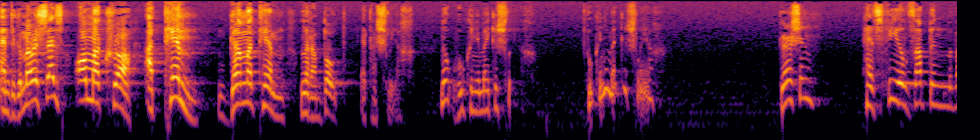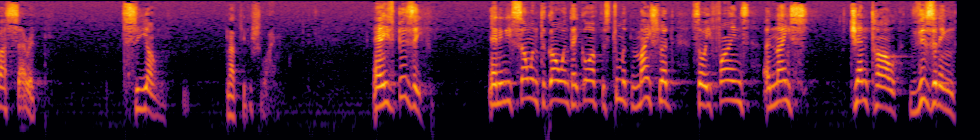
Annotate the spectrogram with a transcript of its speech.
And the Gemara says, Omakra, Atem, Gam Atem, Lerabot, et HaShliach. No, who can you make a Shliach? Who can you make a Shliach? Gershon has fields up in Mevaseret, Zion, not Yerushalayim and he's busy. And he needs someone to go and take off his Tumat Maisred, so he finds a nice Gentile visiting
